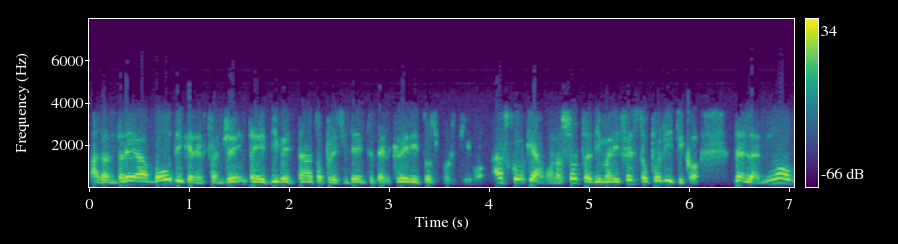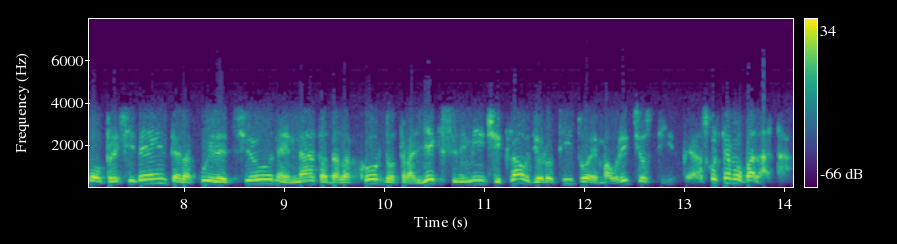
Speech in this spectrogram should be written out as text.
ad Andrea Bodi che nel frangente è diventato presidente del credito sportivo. Ascoltiamo una sorta di manifesto politico del nuovo presidente la cui elezione è nata dall'accordo tra gli ex nemici Claudio Lotito e Maurizio Stirpe. Ascoltiamo Balata.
